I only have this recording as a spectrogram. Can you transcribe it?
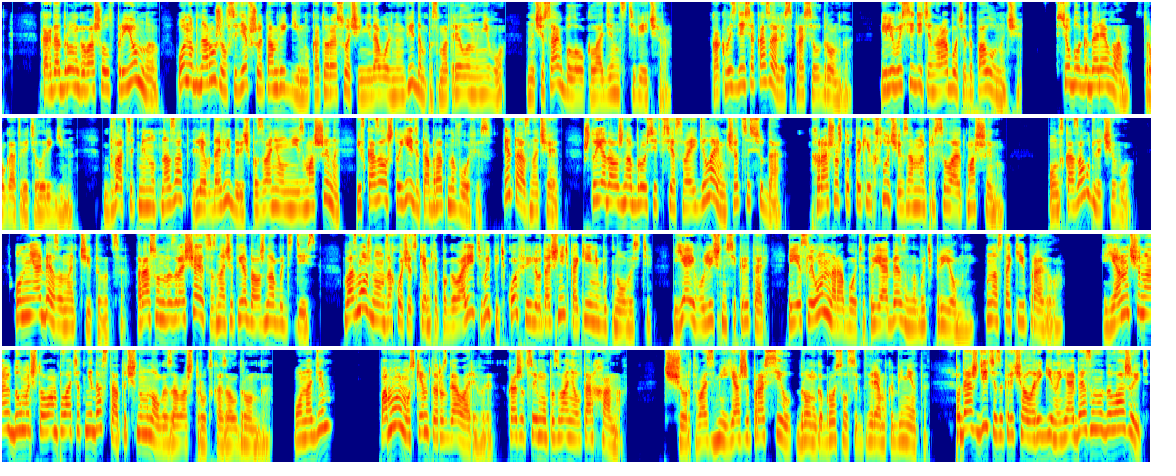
Когда Дронго вошел в приемную, он обнаружил сидевшую там Регину, которая с очень недовольным видом посмотрела на него. На часах было около одиннадцати вечера. «Как вы здесь оказались?» — спросил Дронго. «Или вы сидите на работе до полуночи?» «Все благодаря вам», — строго ответила Регина. «Двадцать минут назад Лев Давидович позвонил мне из машины и сказал, что едет обратно в офис. Это означает, что я должна бросить все свои дела и мчаться сюда. Хорошо, что в таких случаях за мной присылают машину. Он сказал, для чего? Он не обязан отчитываться. Раз он возвращается, значит, я должна быть здесь. Возможно, он захочет с кем-то поговорить, выпить кофе или уточнить какие-нибудь новости. Я его личный секретарь, и если он на работе, то я обязана быть в приемной. У нас такие правила. Я начинаю думать, что вам платят недостаточно много за ваш труд, сказал Дронга. Он один? По-моему, с кем-то разговаривает. Кажется, ему позвонил Тарханов. Черт возьми, я же просил, Дронга бросился к дверям кабинета. «Подождите!» — закричала Регина. «Я обязана доложить!»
